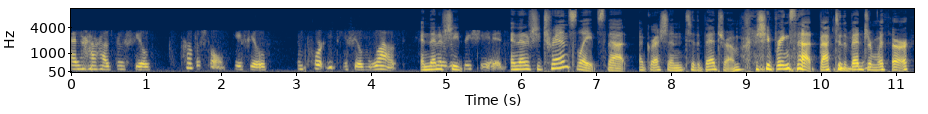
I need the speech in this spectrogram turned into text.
and her husband feels purposeful. He feels important. He feels loved. And then if she appreciated. And then if she translates that aggression to the bedroom, she brings that back to the Mm-hmm. bedroom with her,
